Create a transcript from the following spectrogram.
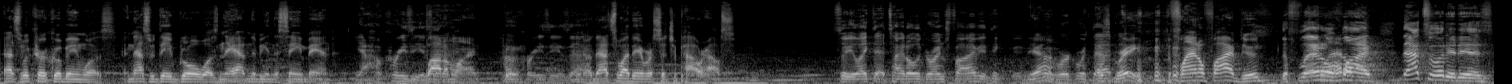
that's what Kurt Cobain was, and that's what Dave Grohl was, and they happened to be in the same band. yeah, how crazy is Bottom that? Bottom line. How Boom. crazy is that? You know, that's why they were such a powerhouse. So you like that title, Grunge Five? You think we, Yeah, we work with that? That's great. The flannel five, dude. the Flannel, Flannel Five. That's what it is.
